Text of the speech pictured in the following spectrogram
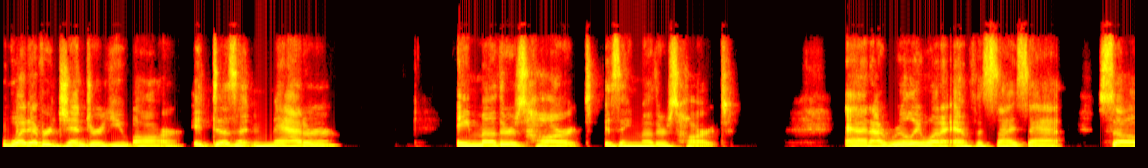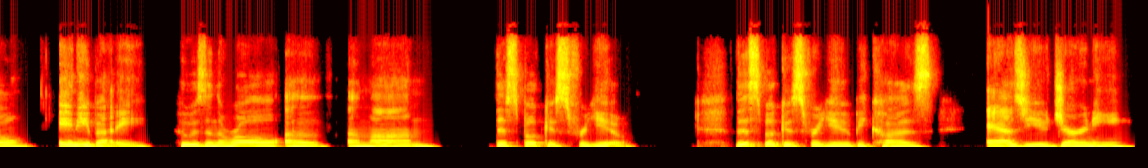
whatever gender you are. It doesn't matter a mother's heart is a mother's heart. And I really want to emphasize that. So, anybody who is in the role of a mom, this book is for you. This book is for you because as you journey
